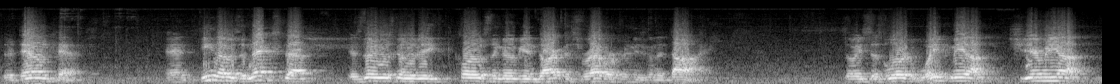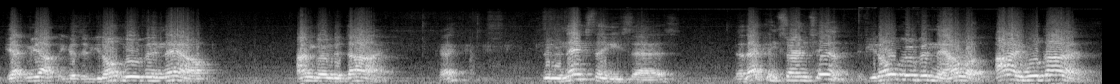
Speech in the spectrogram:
They're downcast. And he knows the next step is they're just going to be closed and going to be in darkness forever and he's going to die. So he says, Lord, wake me up, cheer me up, get me up, because if you don't move in now, I'm going to die. Okay? Then the next thing he says, now that concerns him. If you don't move in now, look, I will die.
